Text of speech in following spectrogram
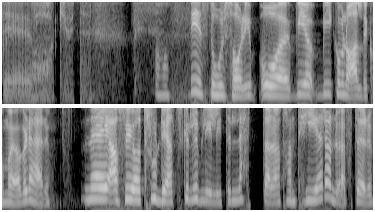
Det... Åh gud. Det är en stor sorg och vi, vi kommer nog aldrig komma över det här. Nej, alltså jag trodde att det skulle bli lite lättare att hantera nu efter,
